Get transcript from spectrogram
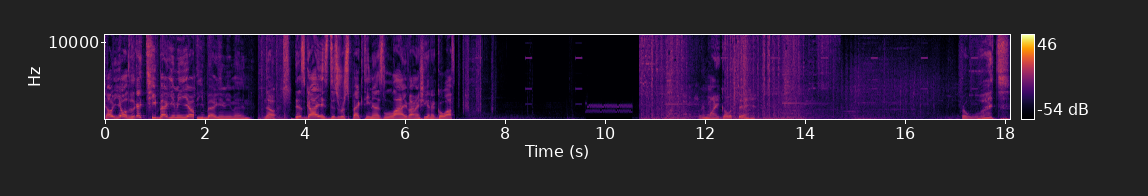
Oh, yo, this guy teabagging me, yo. Teabagging me, man. No, this guy is disrespecting us live. I'm actually gonna go off. Oh my god, what the... Bro, what?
